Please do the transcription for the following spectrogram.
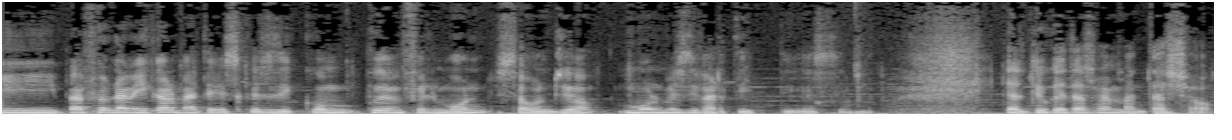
i va fer una mica el mateix, que és dir, com podem fer el món, segons jo, molt més divertit, diguéssim. I el tio aquest es va inventar això.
